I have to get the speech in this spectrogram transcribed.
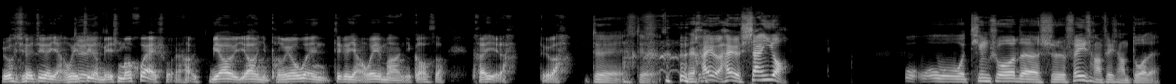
如果觉得这个养胃，这个没什么坏处，然后不要要你朋友问这个养胃吗？你告诉可以的，对吧？对对，还有还有山药，我我我听说的是非常非常多的，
